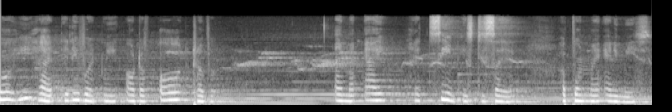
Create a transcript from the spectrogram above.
For he had delivered me out of all trouble, and my eye had seen his desire upon my enemies.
